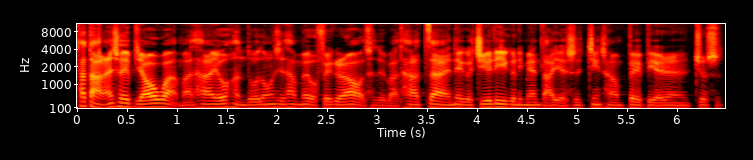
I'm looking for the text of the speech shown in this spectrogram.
他打篮球也比较晚嘛，他有很多东西他没有 figure out，对吧？他在那个 G League 里面打也是经常被别人就是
